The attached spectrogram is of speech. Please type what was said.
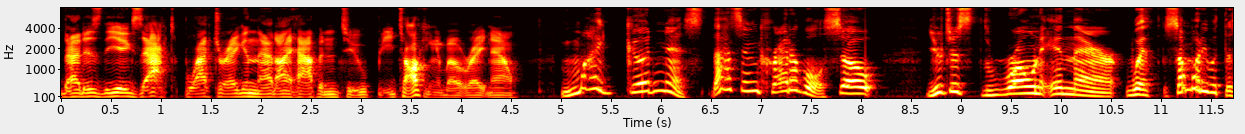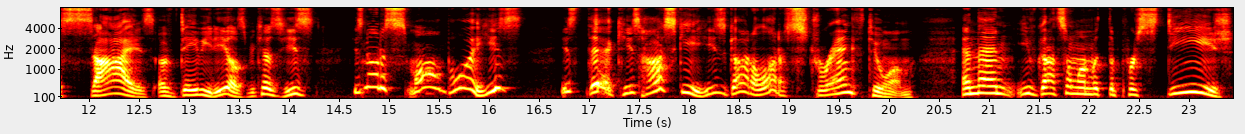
that is the exact Black Dragon that I happen to be talking about right now. My goodness, that's incredible. So you're just thrown in there with somebody with the size of Davey Deals because he's he's not a small boy. He's he's thick. He's husky. He's got a lot of strength to him. And then you've got someone with the prestige,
